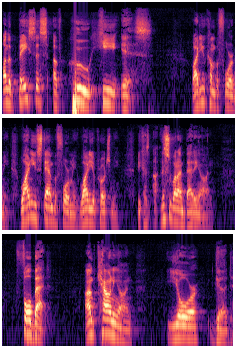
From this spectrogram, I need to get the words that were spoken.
on the basis of who He is. Why do you come before me? Why do you stand before me? Why do you approach me? Because I, this is what I'm betting on. Full bet. I'm counting on your good,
